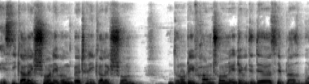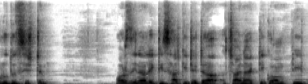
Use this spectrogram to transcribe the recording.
এসি কালেকশন এবং ব্যাটারি কালেকশন দুটোই ফাংশন এটা ভিতরে দেওয়া আছে প্লাস ব্লুটুথ সিস্টেম অরিজিনাল একটি সার্কিট এটা চায়না একটি কমপ্লিট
